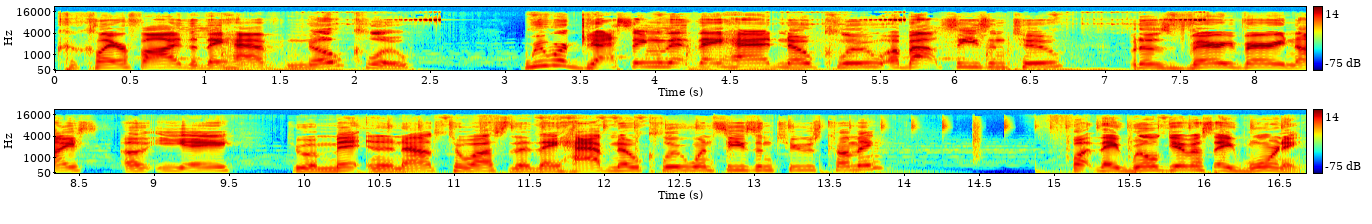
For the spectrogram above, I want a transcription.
clarified that they have no clue. We were guessing that they had no clue about season two, but it was very, very nice of EA to admit and announce to us that they have no clue when season two is coming. But they will give us a warning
